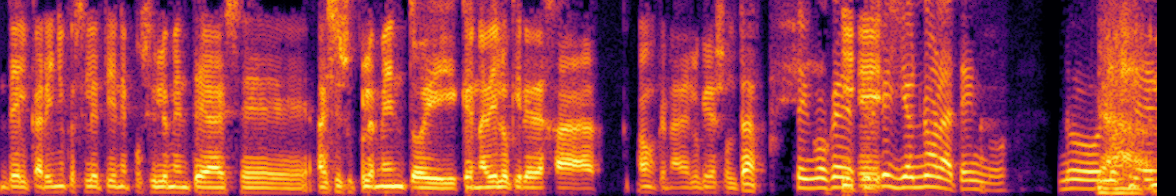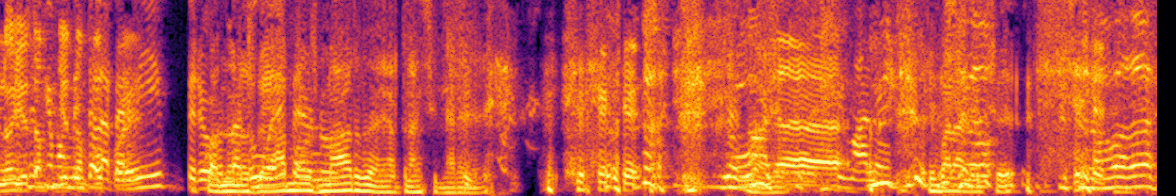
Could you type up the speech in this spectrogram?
del cariño que se le tiene posiblemente a ese, a ese suplemento y que nadie lo quiere dejar, aunque nadie lo quiere soltar. Tengo que decir que yo no la tengo. No, no sé, no, yo en qué momento la perdí, ¿eh? pero cuando la nos tuve, veamos pero Mar de transitaré. Se la va a dar.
